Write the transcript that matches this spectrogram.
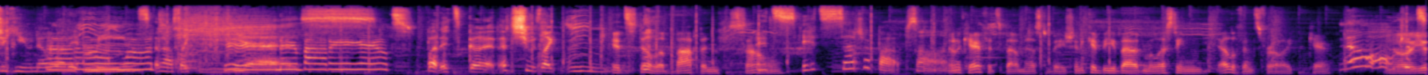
"Do you know what it means?" And I was like, Anybody "Yes," else? but it's good. And she was like, mm. It's still a bopping song. "It's it's such a bop song. I don't care if it's about masturbation. It could be about molesting elephants for all I care. No, Oh, you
